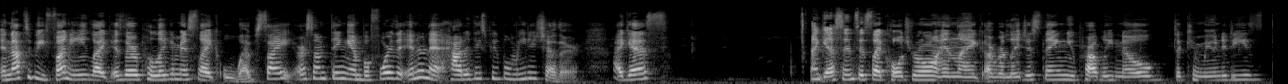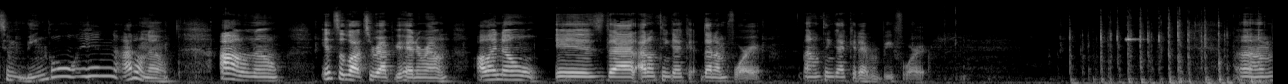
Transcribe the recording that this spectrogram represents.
And not to be funny, like, is there a polygamous like website or something? And before the internet, how did these people meet each other? I guess. I guess since it's like cultural and like a religious thing, you probably know the communities to mingle in. I don't know. I don't know it's a lot to wrap your head around. All I know is that I don't think I could, that I'm for it. I don't think I could ever be for it. Um,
